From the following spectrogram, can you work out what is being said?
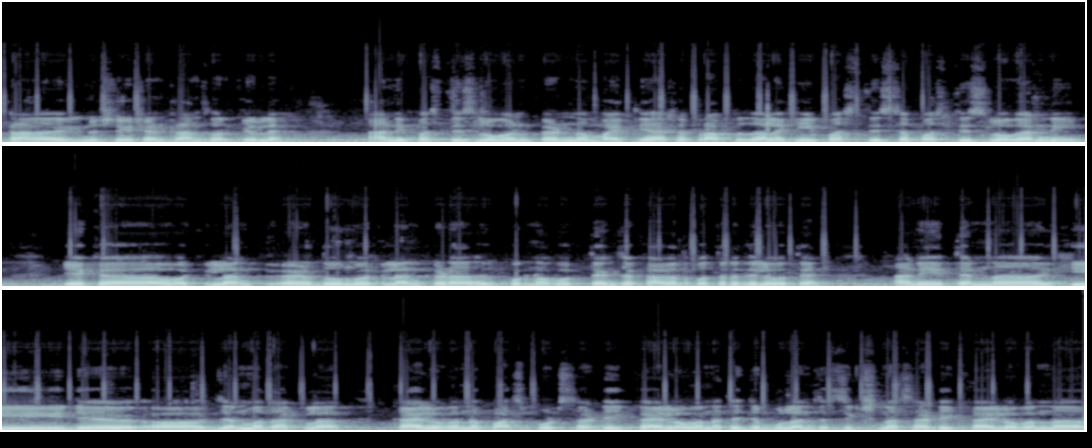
ट्रा इन्व्हेस्टिगेशन ट्रान्सफर केलं आहे आणि पस्तीस लोकांकडनं माहिती अशा प्राप्त झालं की पस्तीस ते पस्तीस लोकांनी एका वकिलांक दोन वकिलांकडं पूर्ण बघ त्यांचं कागदपत्र दिले होते. आणि त्यांना ही जे जन्म जन्मदाखला काय लोकांना पासपोर्टसाठी काय लोकांना त्यांच्या मुलांच्या शिक्षणासाठी काय लोकांना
